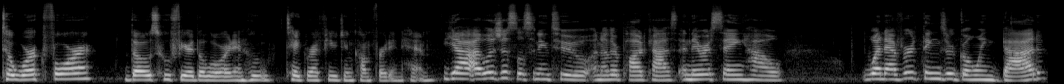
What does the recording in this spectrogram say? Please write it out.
to work for those who fear the Lord and who take refuge and comfort in Him. Yeah, I was just listening to another podcast, and they were saying how whenever things are going bad,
